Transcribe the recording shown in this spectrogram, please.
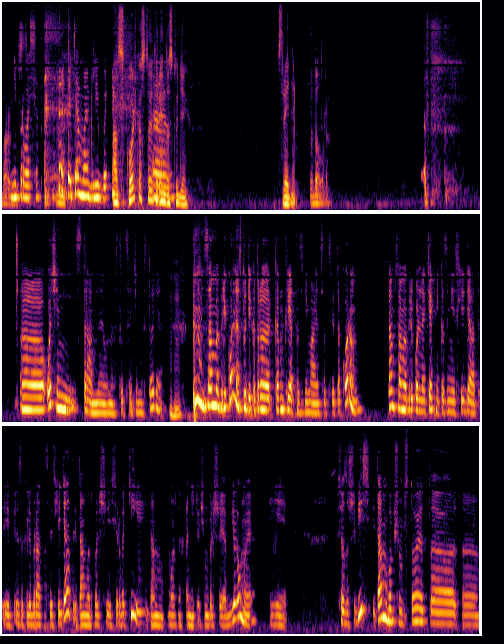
пару Не месяцев. просят, хотя могли бы. А сколько стоит аренда Э. студии? В среднем. В долларах. Э, Очень странная у нас тут с этим история. Мгм. Самая прикольная студия, которая конкретно занимается цветокором, там самая прикольная техника, за ней следят, и и за калибрацией следят, и там вот большие серваки, и там можно хранить очень большие объемы, и все зашибись. И там, в общем, стоит, э, э,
